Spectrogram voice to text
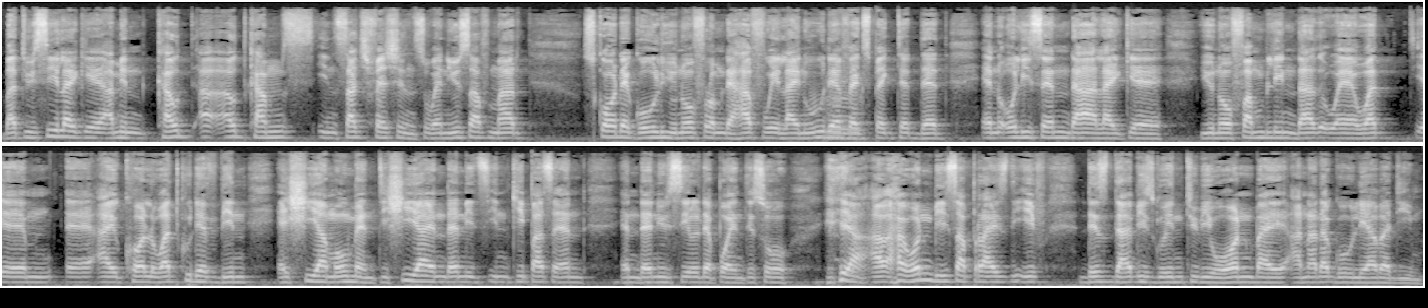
But you see, like, uh, I mean, count, uh, outcomes in such fashions when Yusuf Maart scored a goal, you know, from the halfway line, who would mm. have expected that? And Olisa Ndah, like, uh, you know, fumbling that, uh, what um, uh, I call what could have been a sheer moment, sheer, and then it's in keeper's hand, and then you seal the point. So, yeah, I, I won't be surprised if this derby is going to be won by another goalie, Abadim.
